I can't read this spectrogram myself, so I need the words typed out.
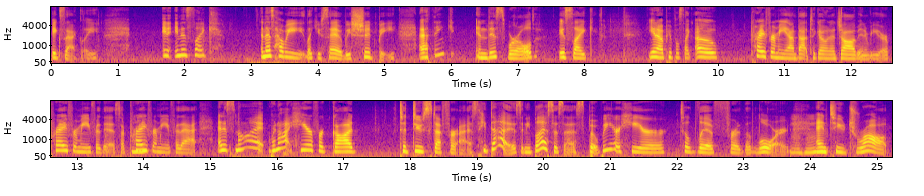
exactly. And, and it's like, and that's how we, like you said, we should be. And I think in this world, it's like, you know, people's like, oh, pray for me. I'm about to go in a job interview, or pray for me for this, or pray mm-hmm. for me for that. And it's not, we're not here for God to do stuff for us. He does, and He blesses us, but we are here to live for the Lord and to drop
